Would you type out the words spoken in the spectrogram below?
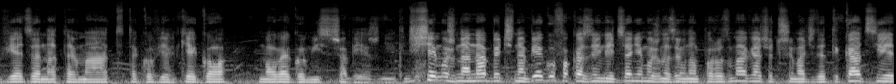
wiedzę na temat tego wielkiego małego mistrza bieżni. Dzisiaj można nabyć na biegu w okazyjnej cenie, można ze mną porozmawiać, otrzymać dedykację,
